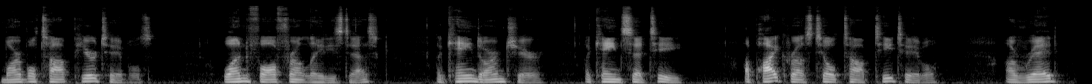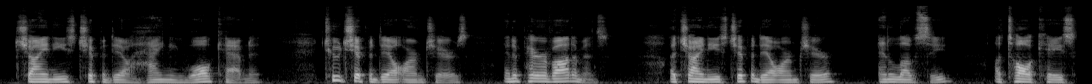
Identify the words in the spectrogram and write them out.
marble top pier tables one fall front lady's desk, a caned armchair, a cane settee, a pie crust tilt top tea table, a red Chinese Chippendale hanging wall cabinet, two Chippendale armchairs, and a pair of ottomans, a Chinese Chippendale armchair and love seat, a tall case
